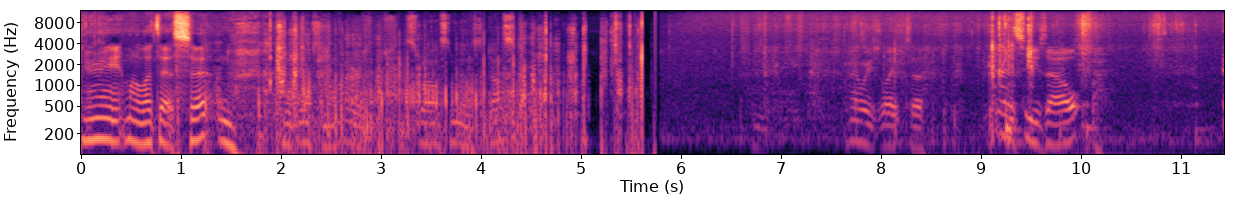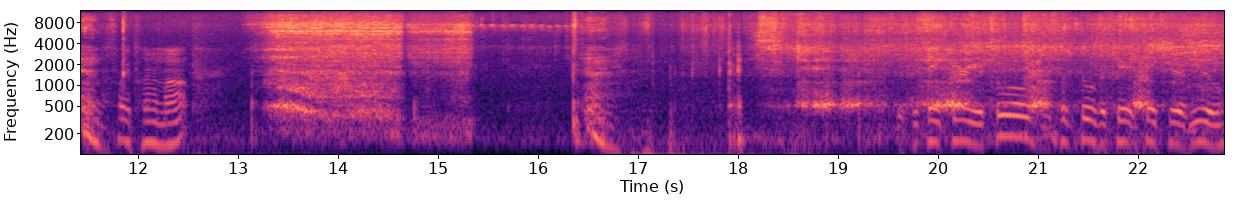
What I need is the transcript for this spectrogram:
Alright, I'm gonna let that sit and we'll some water, and swallow some of this dust. I always like to rinse these out before I put them up. If you take care of your tools, the tools will take care of you.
